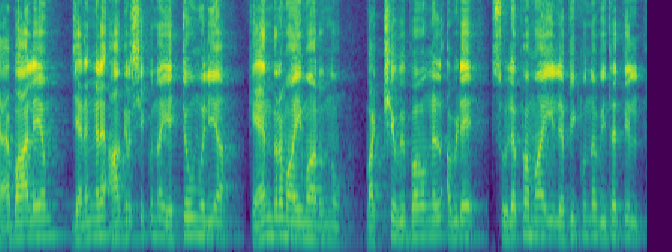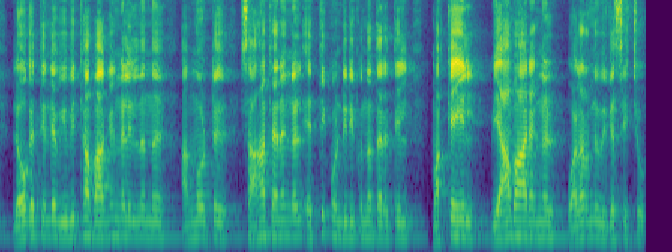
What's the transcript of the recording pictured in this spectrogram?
കാബാലയം ജനങ്ങളെ ആകർഷിക്കുന്ന ഏറ്റവും വലിയ കേന്ദ്രമായി മാറുന്നു. ഭക്ഷ്യവിഭവങ്ങൾ അവിടെ സുലഭമായി ലഭിക്കുന്ന വിധത്തിൽ ലോകത്തിന്റെ വിവിധ ഭാഗങ്ങളിൽ നിന്ന് അങ്ങോട്ട് സാധനങ്ങൾ എത്തിക്കൊണ്ടിരിക്കുന്ന തരത്തിൽ മക്കയിൽ വ്യാപാരങ്ങൾ വളർന്നു വികസിച്ചു.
